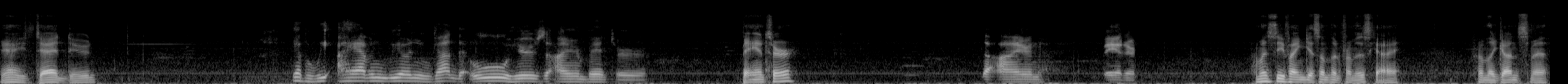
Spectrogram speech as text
Yeah, he's dead, dude. Yeah, but we. I haven't. We haven't even gotten to. Ooh, here's the Iron Banter. Banter? The Iron Banter. I'm gonna see if I can get something from this guy. From the gunsmith.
